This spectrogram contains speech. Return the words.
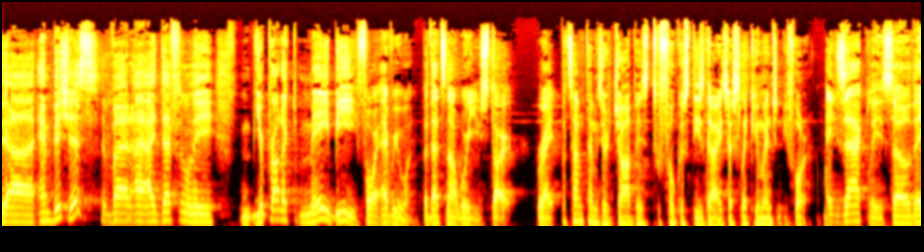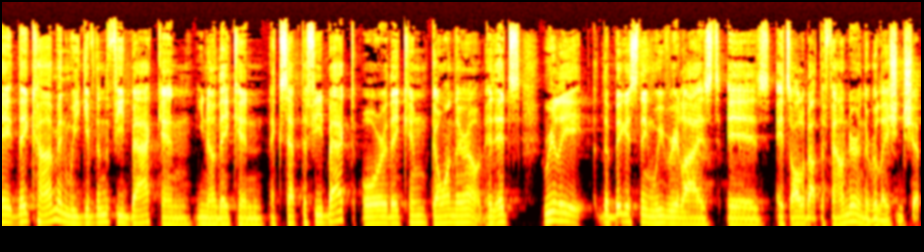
uh, ambitious, but I, I definitely, your product may be for everyone, but that's not where you start. Right. But sometimes your job is to focus these guys, just like you mentioned before. Exactly. So they, they come and we give them the feedback and, you know, they can accept the feedback or they can go on their own. It, it's really the biggest thing we've realized is it's all about the founder and the relationship.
